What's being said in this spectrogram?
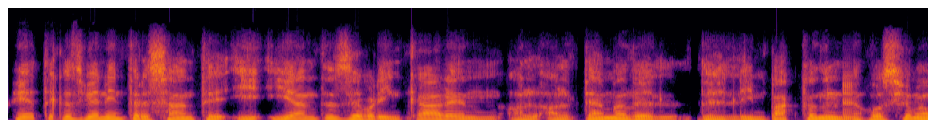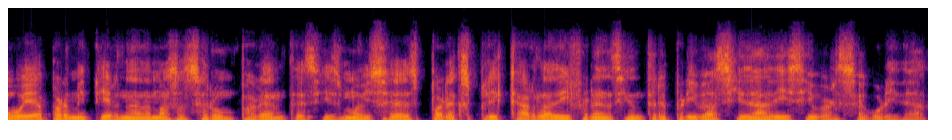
Fíjate que es bien interesante y, antes de brincar en, al, tema del, impacto en el negocio, me voy a permitir nada más hacer un paréntesis, Moisés, para explicar la diferencia entre privacidad y ciberseguridad.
